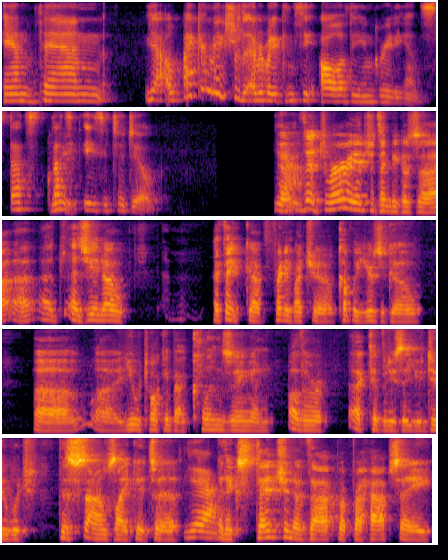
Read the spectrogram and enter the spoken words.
And then, yeah, I can make sure that everybody can see all of the ingredients. That's that's easy to do. Yeah, Yeah. that's very interesting because, uh, uh, as you know, I think uh, pretty much a couple of years ago, uh, uh, you were talking about cleansing and other activities that you do, which this sounds like it's a Yeah. an extension of that, but perhaps a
